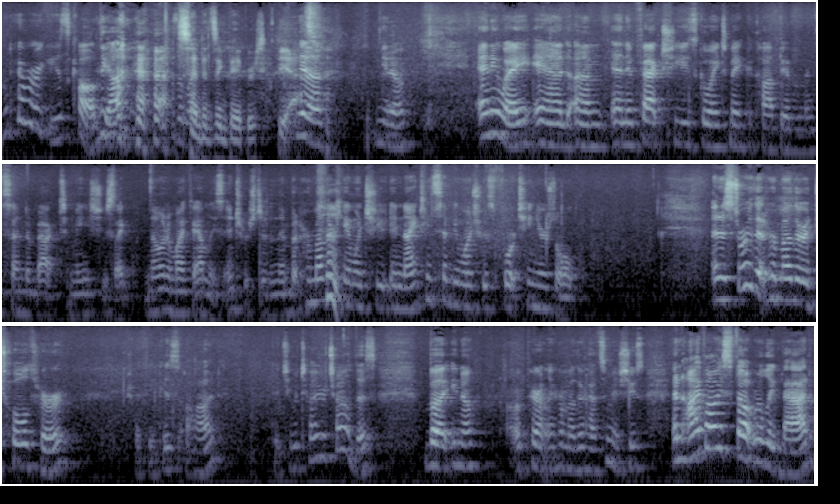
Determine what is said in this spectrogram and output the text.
whatever it's called, yeah. Sentencing papers. Yeah. Yeah, you know. Anyway, and, um, and in fact, she's going to make a copy of them and send them back to me. She's like, no one in my family's interested in them. But her mother came when she, in nineteen seventy-one, she was fourteen years old. And a story that her mother had told her, which I think is odd, that you would tell your child this, but, you know, apparently her mother had some issues. And I've always felt really bad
